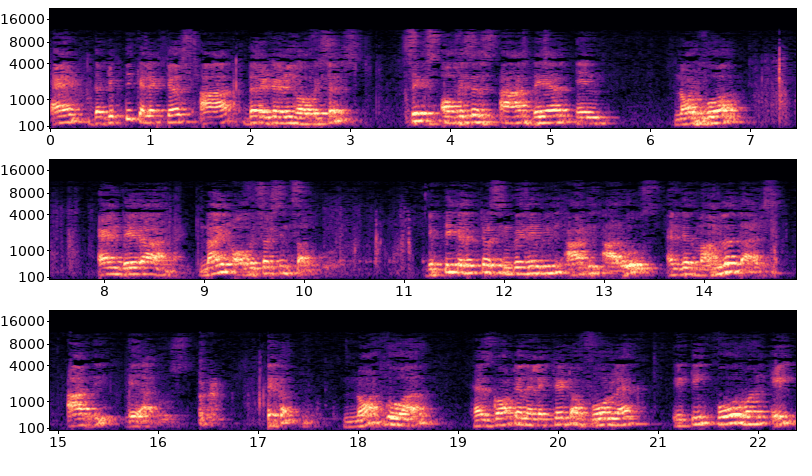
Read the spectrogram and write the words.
And the deputy collectors are the returning officers. Six officers are there in North Goa and there are nine officers in South Goa. Deputy collectors invariably are the ROs and their Mamlatdars are the AROs. North Goa has got an electorate of 4 lakh 18, 418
